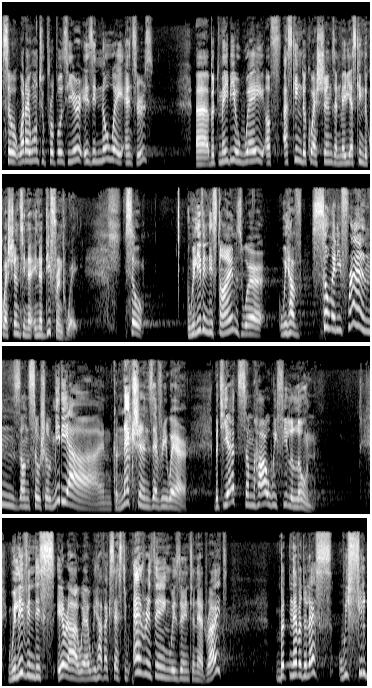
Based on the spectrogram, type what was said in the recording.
So, what I want to propose here is in no way answers, uh, but maybe a way of asking the questions and maybe asking the questions in a, in a different way. So, we live in these times where we have so many friends on social media and connections everywhere, but yet somehow we feel alone. We live in this era where we have access to everything with the internet, right? But nevertheless, we feel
